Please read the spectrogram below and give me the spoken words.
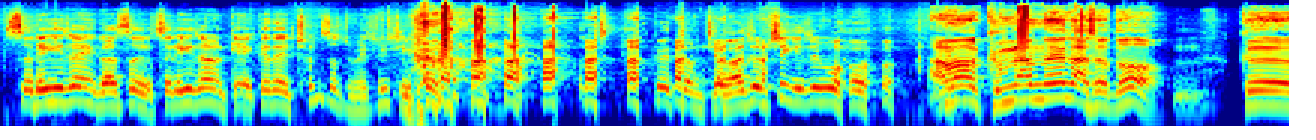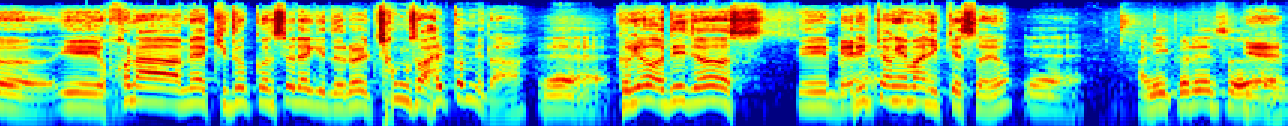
쓰레기장에 가서 쓰레기장을 깨끗하게 청소 좀 해주지. 그 좀 정화 좀 시켜주고. 아마 금남로에 가서도 그이 호남의 기득권 쓰레기들을 청소할 겁니다. 예. 그게 어디 저이 매립장에만 있겠어요? 예. 아니 그래서 예.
